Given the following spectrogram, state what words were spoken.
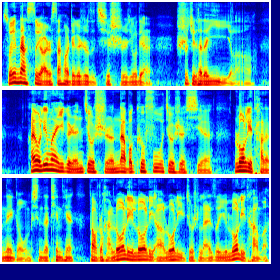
所以那四月二十三号这个日子其实有点失去它的意义了啊。还有另外一个人就是纳博科夫，就是写《洛丽塔》的那个，我们现在天天到处喊“洛丽洛丽”啊，“洛丽”就是来自于《洛丽塔》嘛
